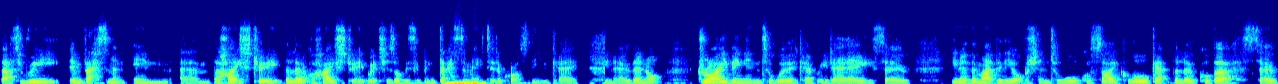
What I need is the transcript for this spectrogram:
that's reinvestment in um, the high street the local high street which has obviously been decimated across the UK you know they're not driving into work every day. So you know there might be the option to walk or cycle or get the local bus. So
